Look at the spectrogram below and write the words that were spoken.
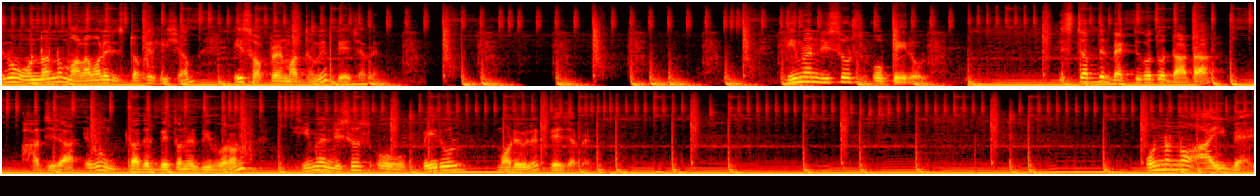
এবং অন্যান্য মালামালের স্টকের হিসাব এই সফটওয়্যারের মাধ্যমে পেয়ে যাবেন। হিউম্যান রিসোর্স ও পেরোল। স্টাফদের ব্যক্তিগত ডাটা, হাজিরা এবং তাদের বেতনের বিবরণ হিউম্যান রিসোর্স ও পেরোল মডিউলে পেয়ে যাবেন। অন্যান্য আয় ব্যয়।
